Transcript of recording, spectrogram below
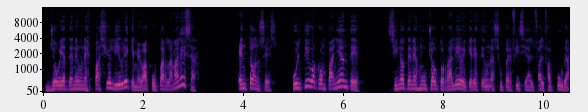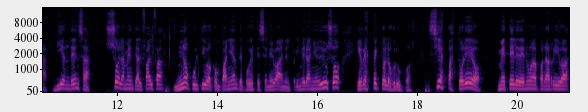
yo voy a tener un espacio libre que me va a ocupar la maleza. Entonces, Cultivo acompañante, si no tenés mucho autorraleo y querés tener una superficie de alfalfa pura bien densa, solamente alfalfa, no cultivo acompañante porque este se me va en el primer año de uso. Y respecto a los grupos, si es pastoreo, metele de 9 para arriba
